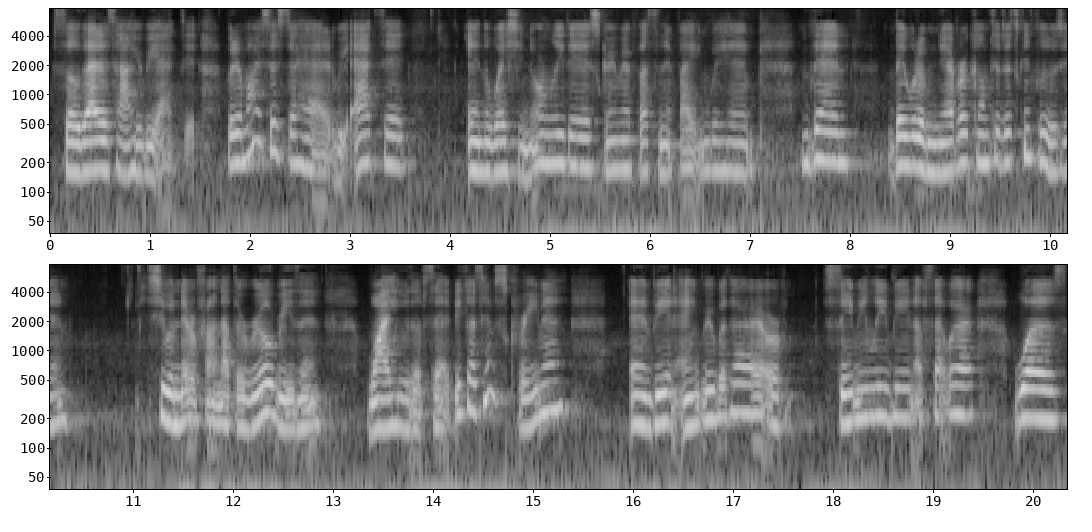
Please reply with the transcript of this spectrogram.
So, that is how he reacted. But if my sister had reacted in the way she normally did, screaming, fussing, and fighting with him, then they would have never come to this conclusion she would never find out the real reason why he was upset because him screaming and being angry with her or seemingly being upset with her was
